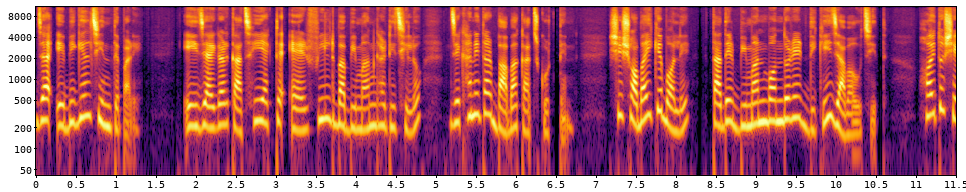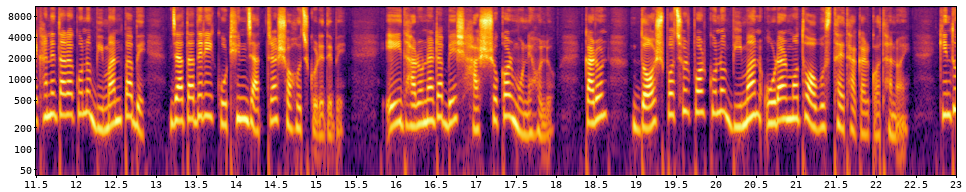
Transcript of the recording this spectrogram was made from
যা এবিগেল চিনতে পারে। এই জায়গার কাছেই একটা এয়ারফিল্ড বা বিমানঘাঁটি ছিল, যেখানে তার বাবা কাজ করতেন। সে সবাইকে বলে, তাদের বিমানবন্দরের দিকেই যাওয়া উচিত। হয়তো সেখানে তারা কোনো বিমান পাবে, যা তাদের এই কঠিন যাত্রা সহজ করে দেবে। এই ধারণাটা বেশ হাস্যকর মনে হল, কারণ দশ বছর পর কোনো বিমান ওড়ার মতো অবস্থায় থাকার কথা নয়। কিন্তু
